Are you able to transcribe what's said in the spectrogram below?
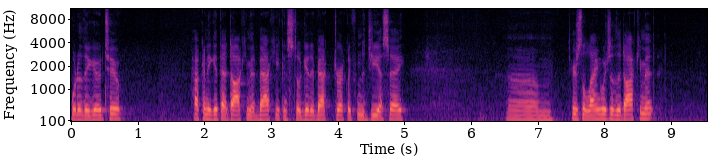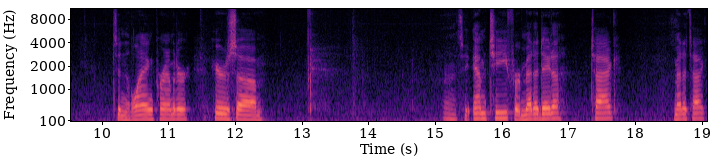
what do they go to? How can you get that document back? You can still get it back directly from the GSA. Um, here's the language of the document. It's in the lang parameter. Here's um, let's see, MT for metadata tag, meta tag.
